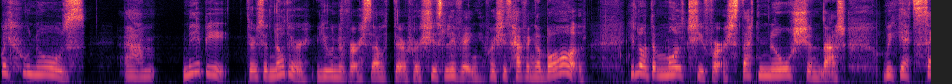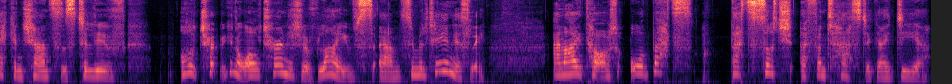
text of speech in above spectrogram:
Well, who knows? Um, maybe there's another universe out there where she's living, where she's having a ball. You know, the multiverse, that notion that we get second chances to live, alter, you know, alternative lives um, simultaneously. And I thought, oh, that's that's such a fantastic idea.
